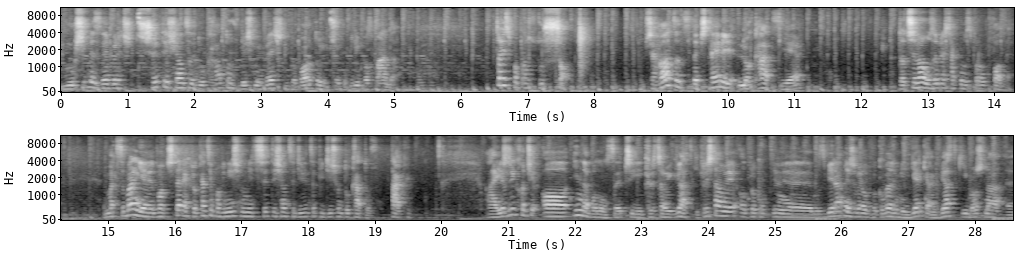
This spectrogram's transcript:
musimy zebrać 3000 dukatów, byśmy weszli do portu i przekupili Bosmana. To jest po prostu szok. Przechodząc te cztery lokacje, to trzeba uzebrać taką sporą kwotę. Maksymalnie w czterech lokacjach powinniśmy mieć 3950 dukatów. Tak. A jeżeli chodzi o inne bonusy, czyli kryształy i gwiazdki, kryształy e, zbieramy, żeby odblokować minigierki, a gwiazdki można e,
